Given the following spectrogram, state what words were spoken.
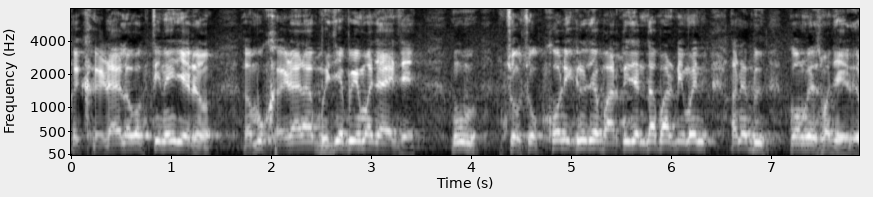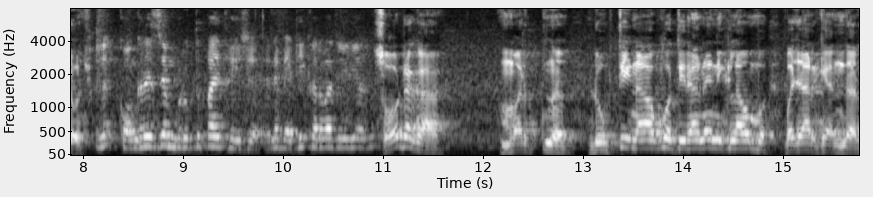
કંઈ ખરડાયેલો વ્યક્તિ નહીં જઈ રહ્યો. અમુક ખેડાયેલા બીજેપીમાં જાય છે. હું ચોખ્ખો નીકળ્યો છે ભારતીય જનતા પાર્ટીમાં અને કોંગ્રેસમાં જઈ રહ્યો છું. એટલે કોંગ્રેસ જે મૃતપાય થઈ છે એને બેઠી કરવા જઈ રહ્યા સો ટકા. મર્ત ડૂબતી નાવકો તીરાને તિરાને બજાર કે અંદર.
